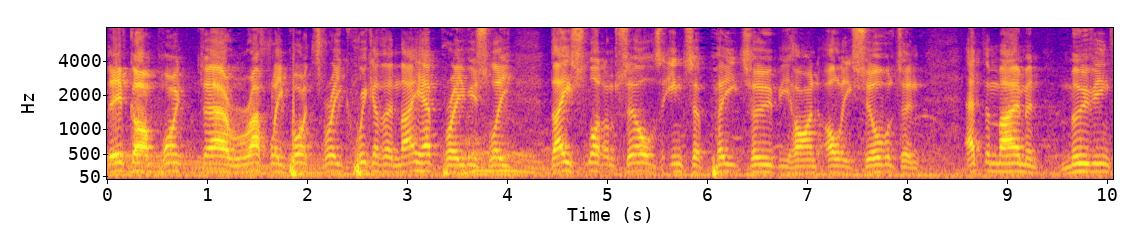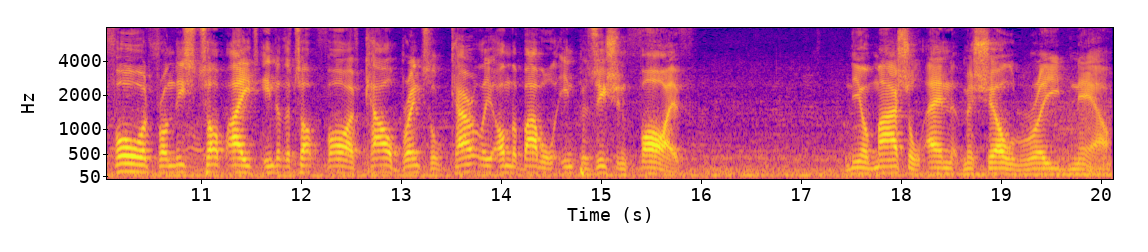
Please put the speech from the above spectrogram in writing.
They've gone point, uh, roughly 0.3 quicker than they have previously. They slot themselves into P2 behind Ollie Silverton. At the moment, moving forward from this top eight into the top five, Carl Brentzel currently on the bubble in position five. Neil Marshall and Michelle Reid now.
